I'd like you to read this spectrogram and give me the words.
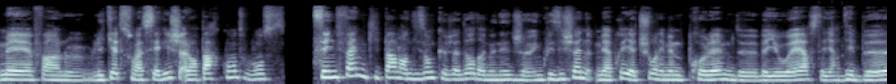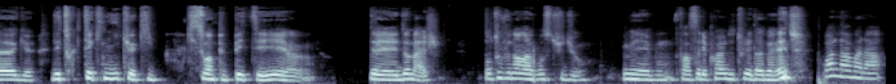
Mais enfin, le, les quêtes sont assez riches. Alors, par contre, bon, c'est une fan qui parle en disant que j'adore Dragon Age Inquisition, mais après, il y a toujours les mêmes problèmes de BioWare, c'est-à-dire des bugs, des trucs techniques qui, qui sont un peu pétés. euh. C'est dommage. Surtout venant d'un gros studio. Mais bon, enfin, c'est les problèmes de tous les Dragon Age. Voilà, voilà.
